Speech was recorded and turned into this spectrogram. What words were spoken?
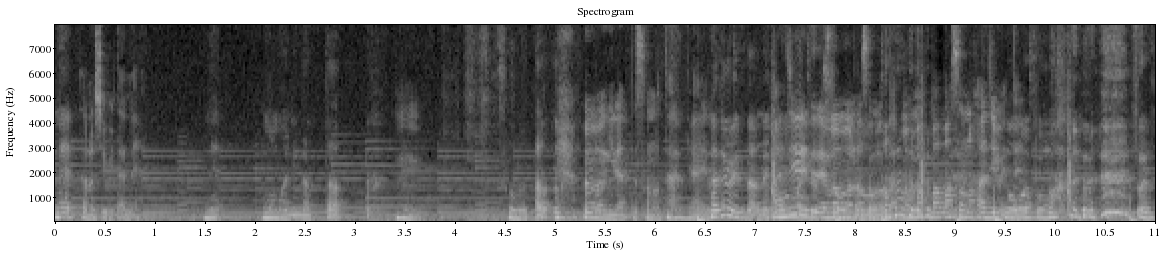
ね。楽しみだねねママになった。うん。そのたんママになったその他に会える初めてだね。初めてでママのその他ママママその初めて。ママその。そう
